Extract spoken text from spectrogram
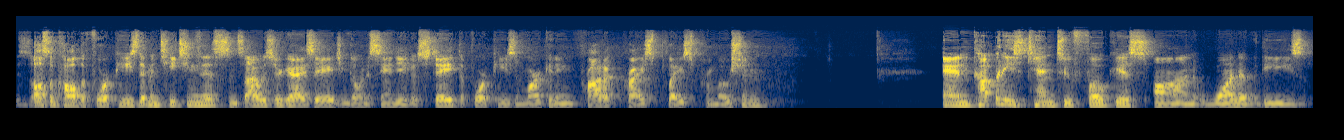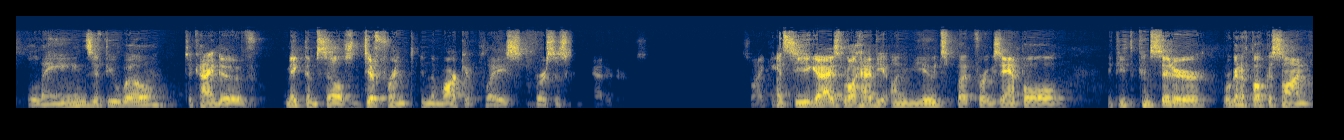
This is also called the four Ps. They've been teaching this since I was your guys' age and going to San Diego State, the four Ps of marketing, product, price, place, promotion. And companies tend to focus on one of these lanes, if you will, to kind of make themselves different in the marketplace versus competitors. So I can't see you guys, but I'll have you unmute. But for example, if you consider we're going to focus on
